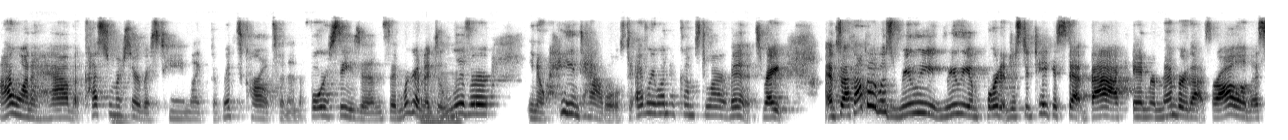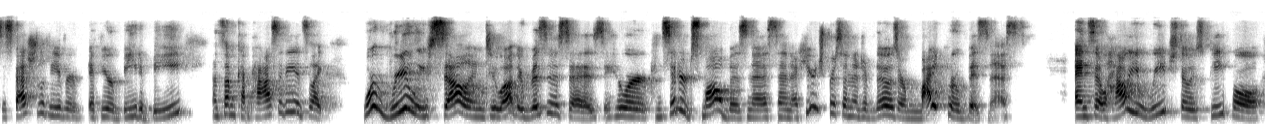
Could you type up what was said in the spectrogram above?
I want to have a customer mm-hmm. service team like the Ritz Carlton and the Four Seasons, and we're going to mm-hmm. deliver, you know, hand towels to everyone who comes to our events, right? And so I thought that was really, really important just to take a step back and remember that for all of us, especially if you're if you're B two B in some capacity, it's like we're really selling to other businesses who are considered small business, and a huge percentage of those are micro business. And so, how you reach those people,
